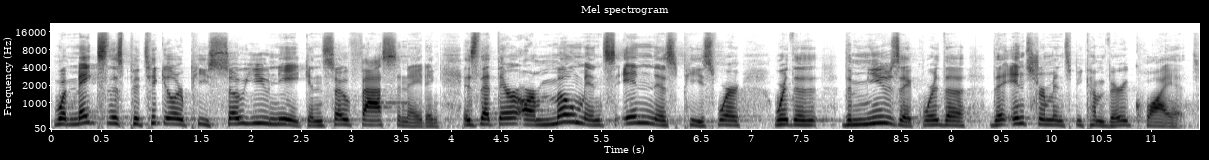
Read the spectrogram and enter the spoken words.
what makes this particular piece so unique and so fascinating is that there are moments in this piece where, where the, the music, where the, the instruments become very quiet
